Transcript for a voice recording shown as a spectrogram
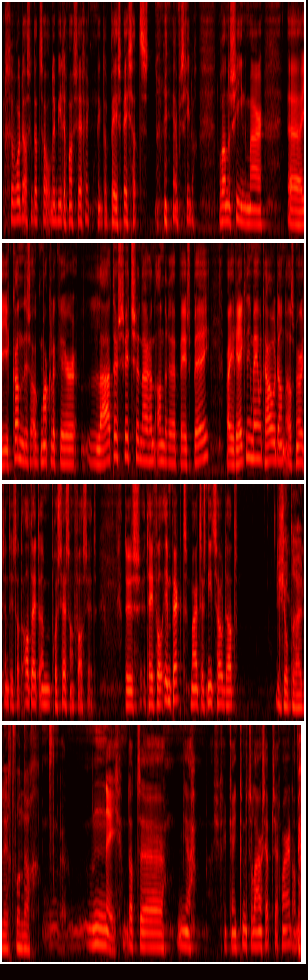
geworden, als ik dat zo onderbiedig mag zeggen. Ik denk dat PSP's dat misschien nog, nog anders zien, maar eh, je kan dus ook makkelijker later switchen naar een andere PSP. Waar je rekening mee moet houden dan als merchant is dat altijd een proces aan vastzit. Dus het heeft wel impact, maar het is niet zo dat Die shop eruit ligt voor een dag. Nee, dat, eh, ja, als je geen, knutselaars hebt, zeg maar, dan... eh,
